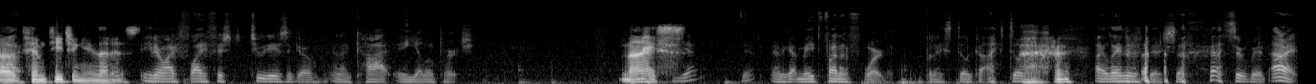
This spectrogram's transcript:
of him teaching you. That is You know, I fly fished two days ago, and I caught a yellow perch. Nice. Yeah, yeah, and I got made fun of for it, but I still got, I still, I landed a fish. So that's a win. All right,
